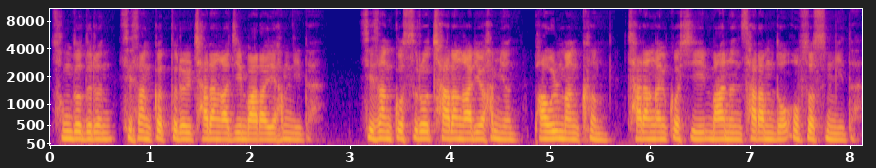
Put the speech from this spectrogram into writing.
성도들은 세상 것들을 자랑하지 말아야 합니다. 세상 것으로 자랑하려 하면 바울만큼 자랑할 것이 많은 사람도 없었습니다.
